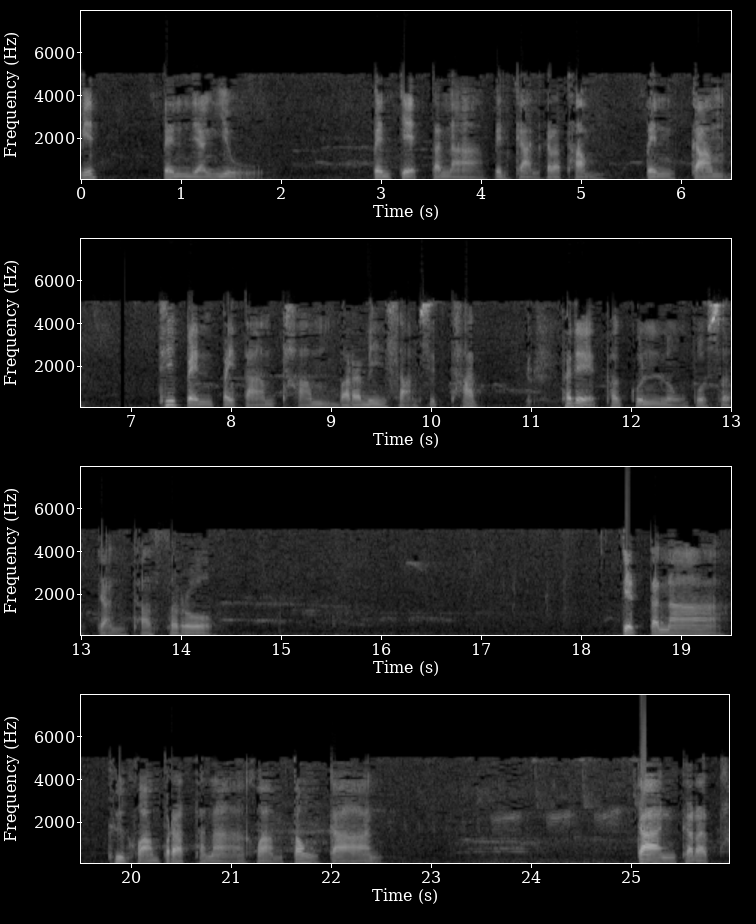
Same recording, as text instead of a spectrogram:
วิตเป็นยังอยู่ เป็นเจตนา เป็นการกระทำเป็นกรรมที่เป็นไปตามธรรมบารมีสามสิบทัศพระเดชพระคุณหลวงปู่สดจันทัสโร เจตนาคือความปรารถนาความต้องการ การกระท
